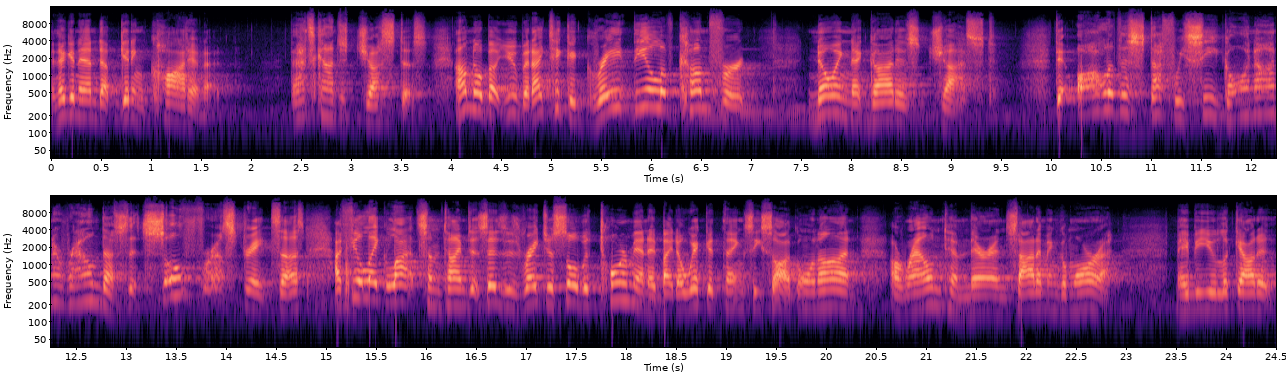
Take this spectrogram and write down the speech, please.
and they're going to end up getting caught in it. That's God's justice. I don't know about you, but I take a great deal of comfort knowing that God is just. That all of this stuff we see going on around us that so frustrates us. I feel like Lot sometimes it says his righteous soul was tormented by the wicked things he saw going on around him there in Sodom and Gomorrah. Maybe you look out at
